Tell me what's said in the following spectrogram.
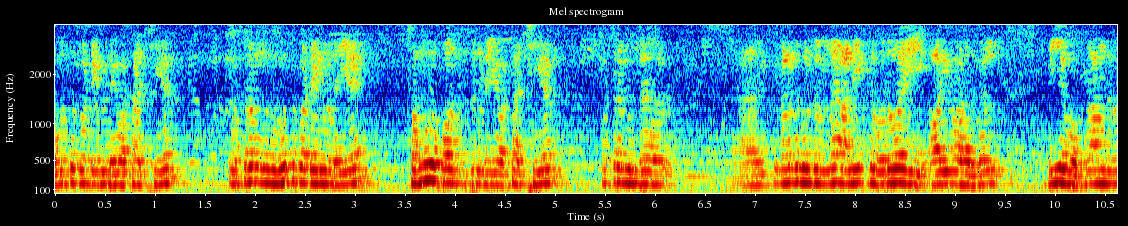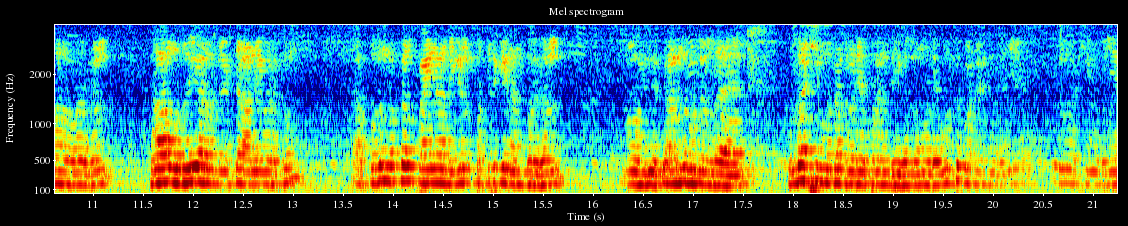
ஊத்துக்கோட்டையினுடைய வட்டாட்சியர் மற்றும் இந்த ஊத்துக்கோட்டையினுடைய சமூக பாதுகாப்பினுடைய வட்டாட்சியர் மற்றும் இந்த கலந்து கொண்டுள்ள அனைத்து வருவாய் ஆய்வாளர்கள் டிஎம்ஓ கிராம நிர்வாகர்கள் கிராம உதவியாளர்கள் உள்ளிட்ட அனைவருக்கும் பொதுமக்கள் பயனாளிகள் பத்திரிகை நண்பர்கள் இங்கு கலந்து கொண்டுள்ள உள்ளாட்சி மன்றங்களுடைய பிரதிநிதிகள் நம்முடைய ஊத்துக்கோட்டையினுடைய உள்ளாட்சியினுடைய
